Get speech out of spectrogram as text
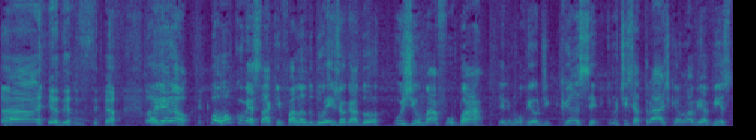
Ai, meu Deus do céu. Ô, Gerão, bom, vamos começar aqui falando do ex-jogador, o Gilmar Fubá. Ele morreu de câncer. Que notícia trágica, eu não havia visto.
